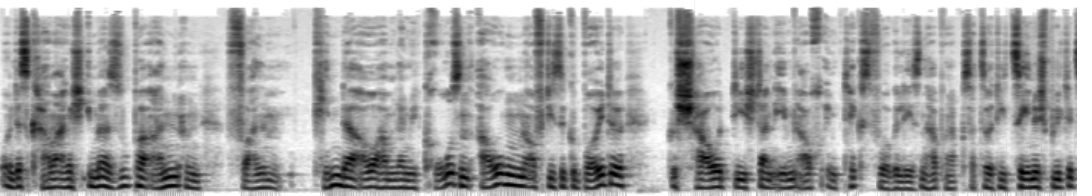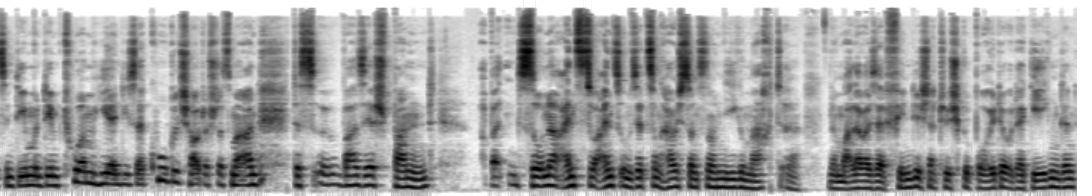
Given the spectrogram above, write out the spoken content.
und es kam eigentlich immer super an und vor allem Kinder auch haben dann mit großen Augen auf diese Gebäude geschaut, die ich dann eben auch im Text vorgelesen habe und habe gesagt, so die Szene spielt jetzt in dem und dem Turm hier in dieser Kugel, schaut euch das mal an. Das äh, war sehr spannend. Aber so eine 1 zu 1 Umsetzung habe ich sonst noch nie gemacht. Äh, normalerweise erfinde ich natürlich Gebäude oder Gegenden.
